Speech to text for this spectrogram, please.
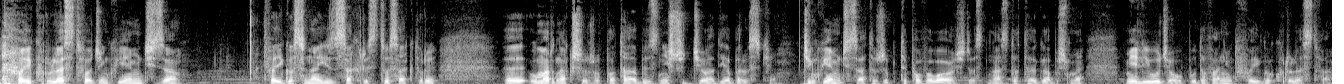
Twoje królestwo, dziękujemy Ci za Twojego Syna Jezusa Chrystusa, który E, umarł na krzyżu po to, aby zniszczyć dzieła diabelskie. Dziękujemy Ci za to, że Ty powołałeś do, nas do tego, abyśmy mieli udział w budowaniu Twojego Królestwa.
